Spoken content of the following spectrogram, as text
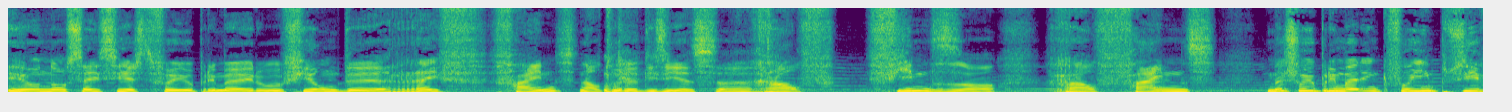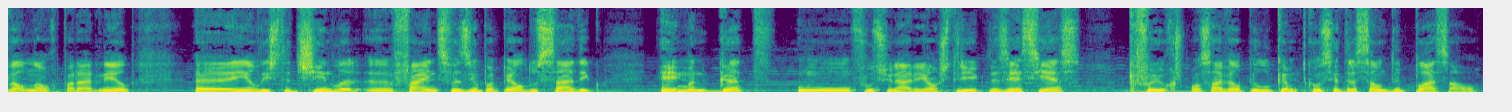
Eu não sei se este foi o primeiro filme de Rafe Fiennes, na altura dizia-se uh, Ralph Fiennes ou Ralph Fiennes, mas foi o primeiro em que foi impossível não reparar nele. Uh, em A Lista de Schindler, uh, Fiennes fazia o papel do sádico Eamon Gutt, um funcionário austríaco das SS, que foi o responsável pelo campo de concentração de Plasau.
